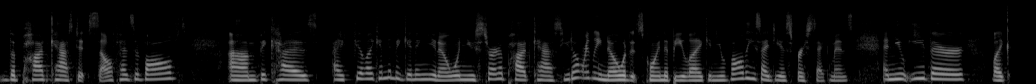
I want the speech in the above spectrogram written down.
the podcast itself has evolved um, because I feel like in the beginning, you know, when you start a podcast, you don't really know what it's going to be like, and you have all these ideas for segments, and you either like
